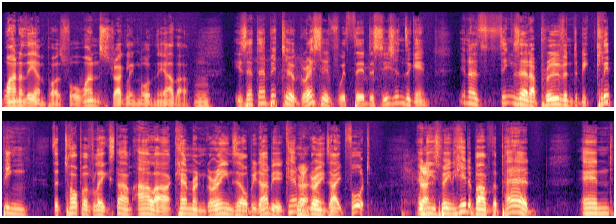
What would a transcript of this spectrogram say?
one of the umpires for, one struggling more than the other, Mm. Is that they're a bit too aggressive with their decisions again. You know, things that are proven to be clipping the top of leg stump, a la Cameron Green's LBW. Cameron Yeah. Green's eight foot, and Yeah. he's been hit above the pad, and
